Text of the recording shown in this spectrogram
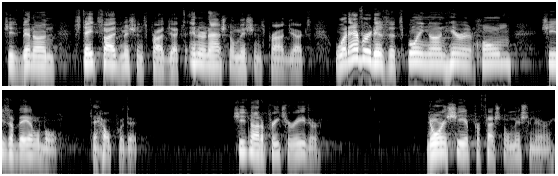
She's been on stateside missions projects, international missions projects. Whatever it is that's going on here at home, she's available to help with it. She's not a preacher either, nor is she a professional missionary.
